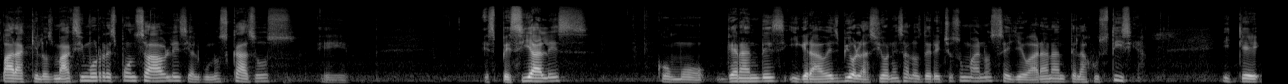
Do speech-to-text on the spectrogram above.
para que los máximos responsables y algunos casos eh, especiales como grandes y graves violaciones a los derechos humanos se llevaran ante la justicia y que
